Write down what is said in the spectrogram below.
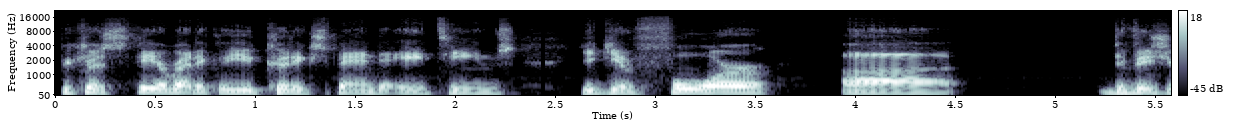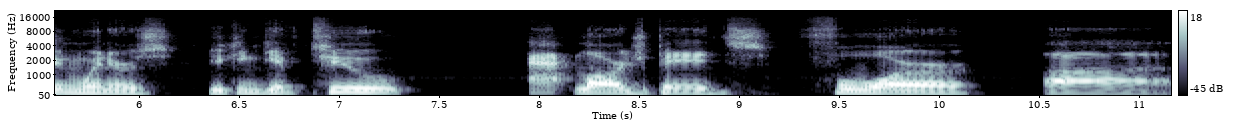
Because theoretically you could expand to eight teams. You give four uh, division winners. You can give two at-large bids for uh,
